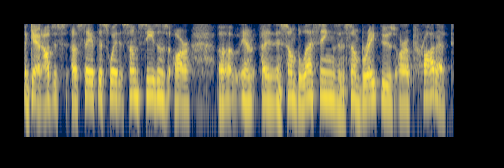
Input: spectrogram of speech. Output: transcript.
again, I'll just I'll say it this way that some seasons are, uh, and, and some blessings and some breakthroughs are a product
